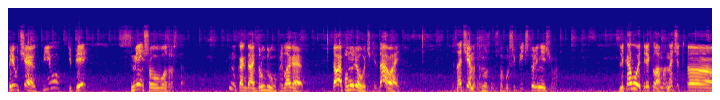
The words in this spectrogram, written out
приучают к пиву теперь с меньшего возраста. Ну, когда друг другу предлагают. Давай по нулевочке, давай. Зачем это нужно? Чтобы больше пить, что ли, нечего? Для кого это реклама? Значит, э,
